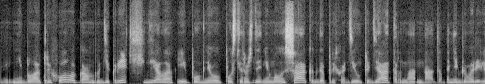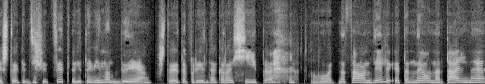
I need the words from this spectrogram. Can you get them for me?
не была трихологом, в декрете сидела, и помню, после рождения малыша, когда приходил педиатр на, на дом, они говорили, что это дефицит витамина D, что это признак рахита. Вот. На самом деле это неонатальная,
